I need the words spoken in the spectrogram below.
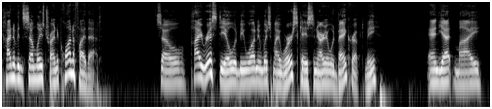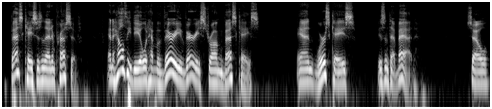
kind of in some ways trying to quantify that. So, high risk deal would be one in which my worst case scenario would bankrupt me, and yet my best case isn't that impressive. And a healthy deal would have a very, very strong best case, and worst case isn't that bad. So,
